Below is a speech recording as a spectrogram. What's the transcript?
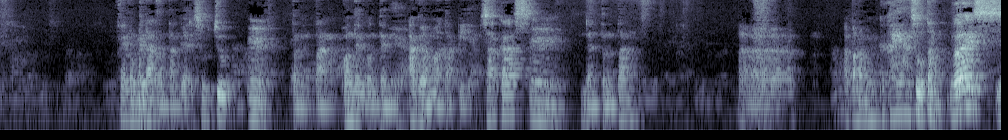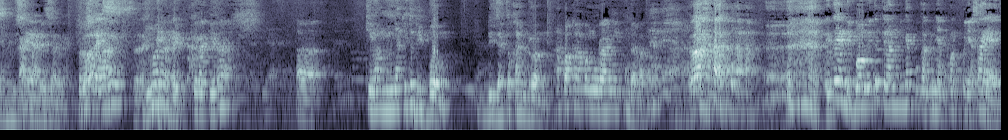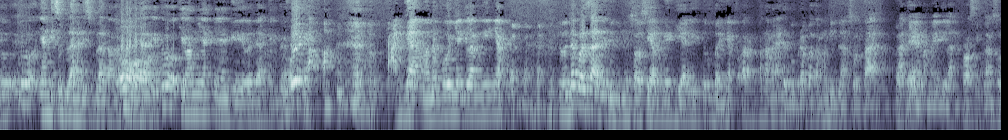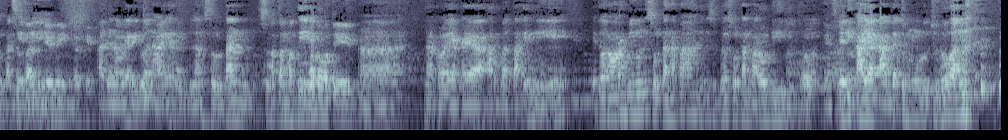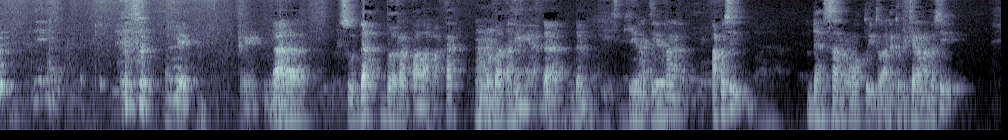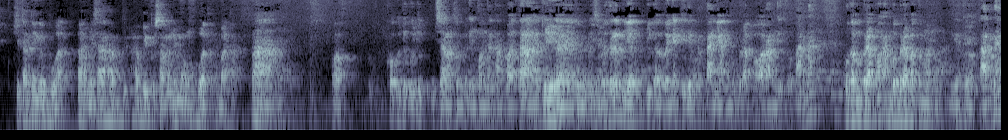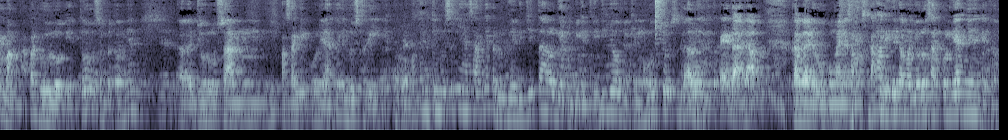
fenomena tentang garis lucu, Hmm. Tentang konten-konten agama tapi yang sarkas, Hmm. dan tentang eh, apa namanya kekayaan sultan Guys, yang bisa saya. Terus sekarang gimana deh? Kira-kira eh, kilang minyak itu dibom, dijatuhkan drone, apakah mengurangi pendapatan? Itu yang dibom itu kilang minyak bukan minyak bukan punya saya itu itu yang di sebelah di sebelah tanah Oh. saya itu kilang minyaknya yang diledakin kagak mana punya kilang minyak sebenarnya kalau saat di dunia sosial media itu banyak orang apa namanya ada beberapa teman dibilang sultan ada Oke. yang namanya Dilan Pros dibilang sultan, Sultan gaming. gaming, oke. ada namanya Ridwan HR dibilang sultan, otomotif Otomotif. Nah, nah kalau yang kayak Arbatah ini itu orang-orang bingung nih sultan apaan itu sebenarnya sultan parodi gitu. Oke, sultan. Jadi kaya kagak cuma ngelucu doang. Oke. Oke. Eh, sudah berapa lamakah Hmm. Al-Batah ini ada dan kira-kira apa sih dasar waktu itu ada kepikiran apa sih kita tinggal buat ah, misalnya Habib, Usama ini mau membuat Al-Batah Nah, wah, kok ujuk-ujuk bisa langsung bikin konten Arbata gitu Iya, ya. itu. Sebetulnya juga, juga banyak jadi pertanyaan beberapa orang gitu karena bukan beberapa orang, beberapa teman gitu. Oke. Karena emang apa dulu itu sebetulnya eh, jurusan pas lagi kuliah itu industri gitu. Oke. Makanya bikin industrinya asarnya ke dunia digital gitu, bikin video, bikin lucu segala gitu. Kayak nggak ada kagak ada hubungannya sama sekali gitu sama jurusan kuliahnya gitu.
